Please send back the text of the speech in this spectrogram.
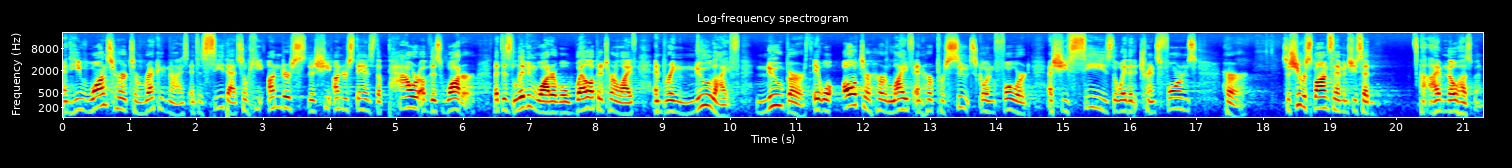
and he wants her to recognize and to see that so he under, that she understands the power of this water, that this living water will well up in eternal life and bring new life, new birth. It will alter her life and her pursuits going forward as she sees the way that it transforms her. So she responds to him and she said, I have no husband.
